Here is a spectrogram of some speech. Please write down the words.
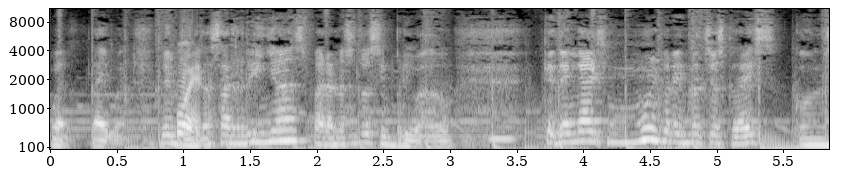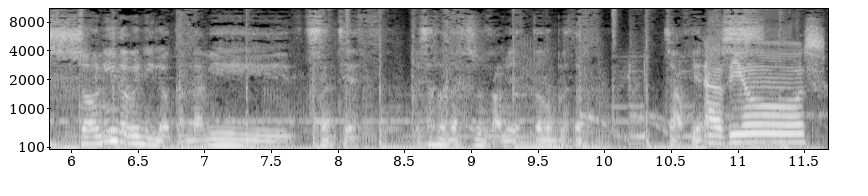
Bueno, da igual. No importa, Bueno. esas riñas para nosotros en privado. Que tengáis muy feliz noche, os quedáis con Sonido Vinilo, con David Sánchez. Besazo de Jesús Gabriel, todo un placer. Chao, fieras. Adiós.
